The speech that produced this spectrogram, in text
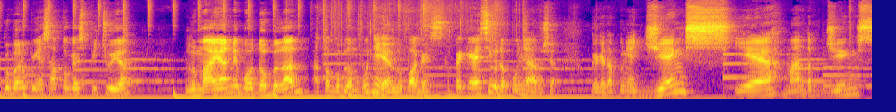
Gue baru punya satu guys Pichu ya. Lumayan nih buat dobelan. Atau gue belum punya ya, lupa guys. Tapi kayaknya sih udah punya harusnya. Oke, kita punya Jinx. Ya, yeah, mantep Jinx.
